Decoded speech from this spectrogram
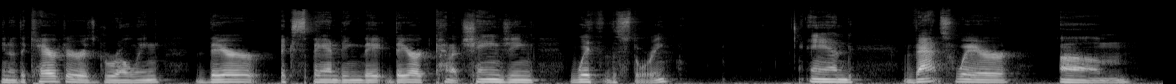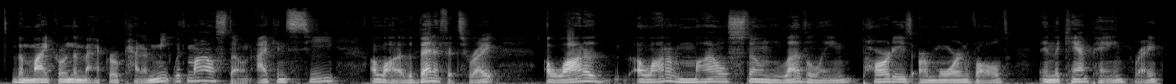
You know, the character is growing they're expanding, they, they are kind of changing with the story. And that's where um, the micro and the macro kind of meet with milestone. I can see a lot of the benefits, right? A lot of a lot of milestone leveling parties are more involved in the campaign, right?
